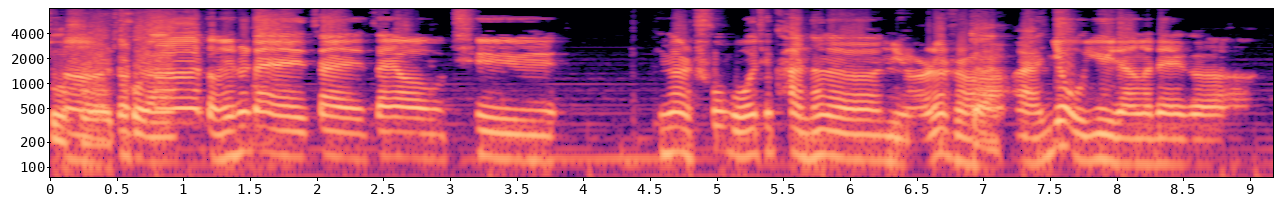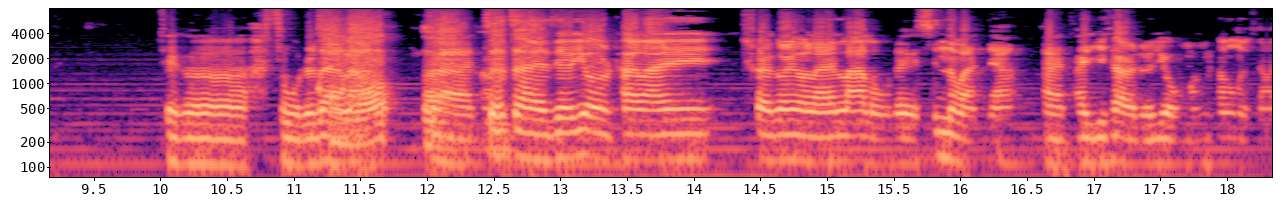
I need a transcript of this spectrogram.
就是嗯，就突然，他等于是在在在要去，应该是出国去看他的女儿的时候对，哎，又遇见了这个这个组织在拉，孔刘对，嗯再再就又是他来帅哥又来拉拢这个新的玩家，哎，他一下就又萌生了想，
